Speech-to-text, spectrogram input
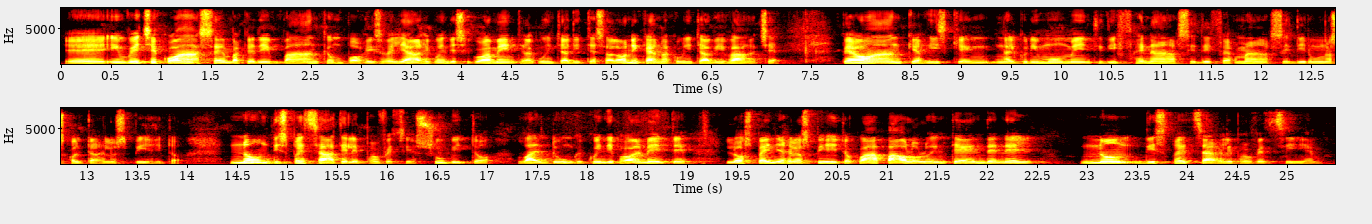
eh, invece qua sembra che debba anche un po' risvegliare, quindi sicuramente la comunità di Tessalonica è una comunità vivace, però anche rischia in, in alcuni momenti di frenarsi, di fermarsi, di non ascoltare lo Spirito. Non disprezzate le profezie, subito va il dunque, quindi probabilmente lo spegnere lo Spirito qua Paolo lo intende nel non disprezzare le profezie.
